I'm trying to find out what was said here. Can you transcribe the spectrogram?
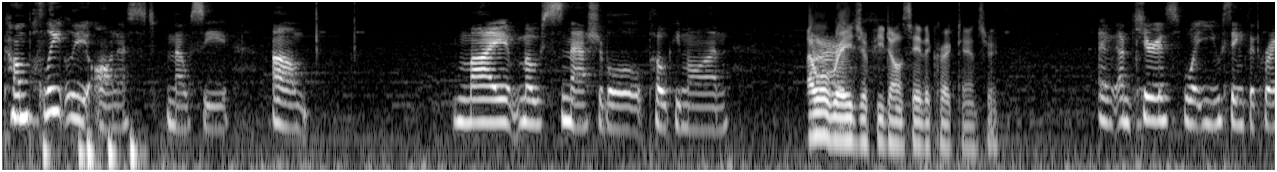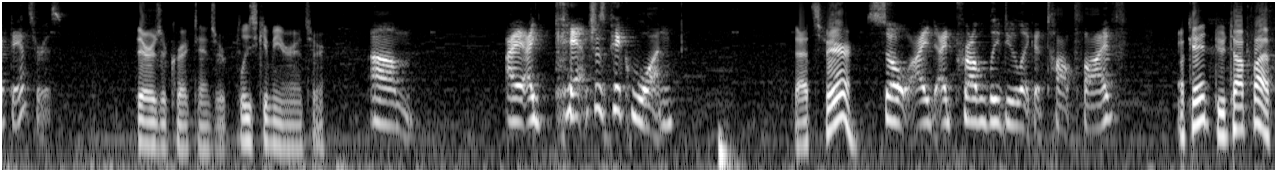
completely honest, Mousy, um, my most smashable Pokemon. I will Alright. rage if you don't say the correct answer. I'm, I'm curious what you think the correct answer is. There is a correct answer. Please give me your answer. Um, I I can't just pick one, That's fair. so I'd I'd probably do like a top five. Okay, do top five.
